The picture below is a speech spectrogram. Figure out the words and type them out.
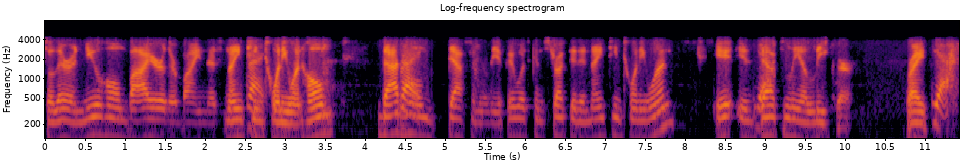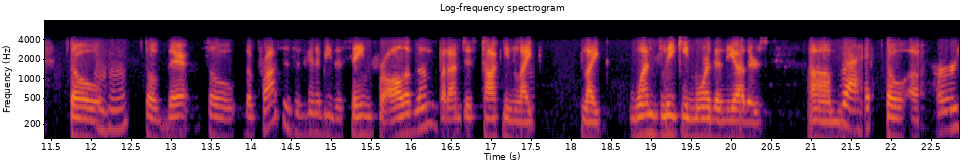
So they're a new home buyer. They're buying this 1921 home. That Right. home definitely, if it was constructed in 1921, it is Yeah. definitely a leaker, right? Yeah. So Mhm. so there so the process is going to be the same for all of them, but I'm just talking like like one's leaking more than the others. Um, Right. so a HERS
